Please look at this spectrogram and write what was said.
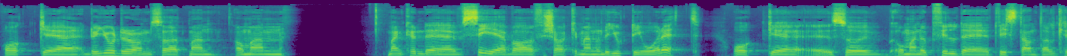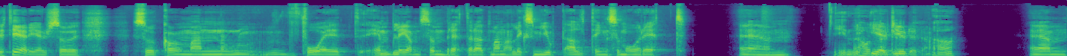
Och eh, då gjorde de så att man, om man, man kunde se vad försöker man hade gjort i år ett. Och eh, så om man uppfyllde ett visst antal kriterier så, så kommer man få ett emblem som berättar att man har liksom gjort allting som år ett. innehåller Erbjuder typ. Ja, Ehm,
